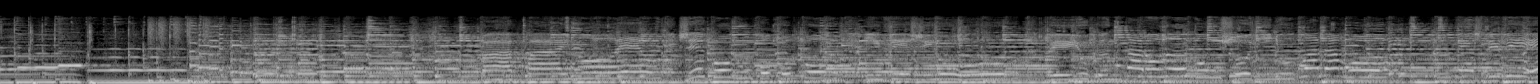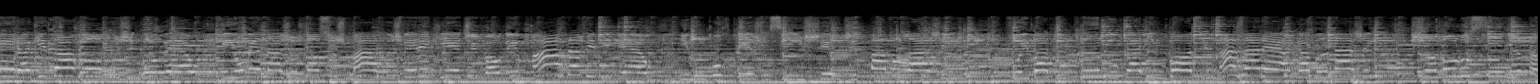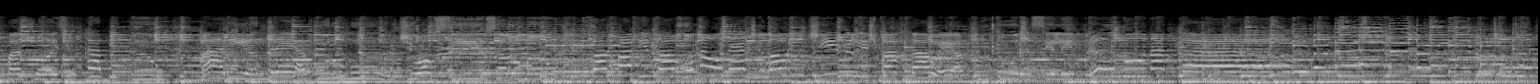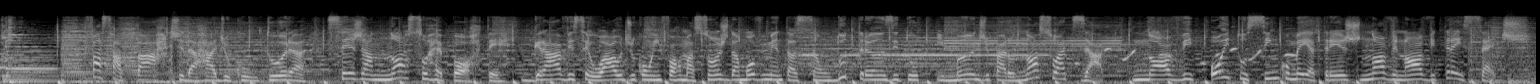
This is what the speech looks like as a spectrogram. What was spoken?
Da Rádio Cultura, seja nosso repórter. Grave seu áudio com informações da movimentação do trânsito e mande para o nosso WhatsApp 985639937.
